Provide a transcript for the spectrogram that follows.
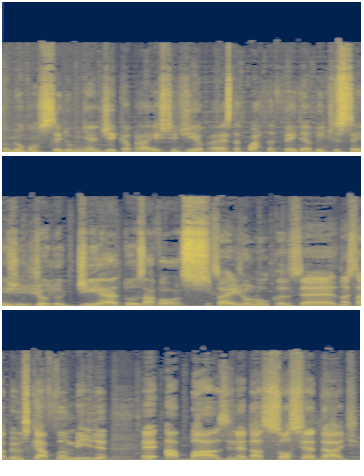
é o meu conselho, minha dica para este dia, para esta quarta-feira, 26 de julho, dia dos avós. Isso aí, João Lucas. É, nós sabemos que a família é a base né, da sociedade.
